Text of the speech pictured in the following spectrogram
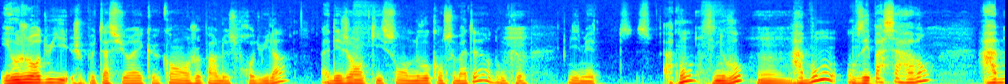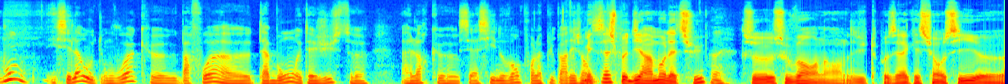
Et aujourd'hui, je peux t'assurer que quand je parle de ce produit-là, à des gens qui sont nouveaux consommateurs, donc euh, ils me disent mais ah bon, c'est nouveau? Hmm. Ah bon, on faisait pas ça avant? Ah bon? Et c'est là où on voit que parfois euh, t'as bon et t'as juste, euh, alors que c'est assez innovant pour la plupart des gens. Mais ça, je peux te dire un mot là-dessus. Ouais. Sou- souvent, on a, dû te poser la question aussi. euh,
